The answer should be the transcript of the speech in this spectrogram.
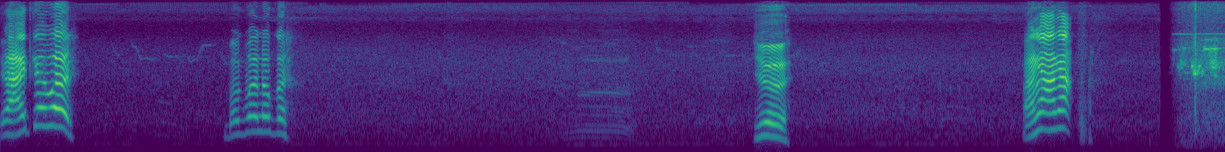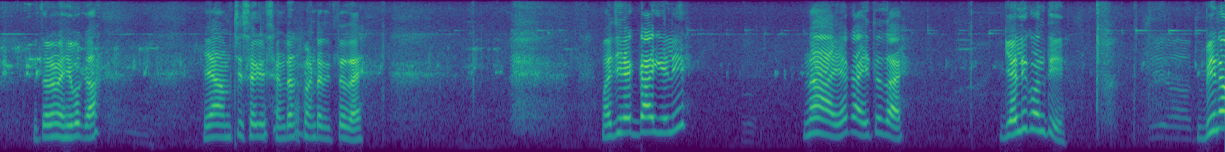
हे आहेत काय वर? बघ बघ लवकर. ये। आणा आणा. मित्रांनो हे बघा. हे आमची सगळी सेंडर फंडार इथंच आहे. माझी एक गाय गेली? ना एक आहे इथंच आहे. गेली कोणती? बिना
